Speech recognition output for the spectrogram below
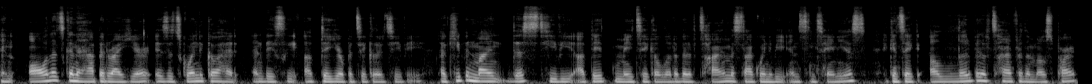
And all that's going to happen right here is it's going to go ahead and basically update your particular TV. Now, keep in mind, this TV update may take a little bit of time. It's not going to be instantaneous. It can take a little bit of time for the most part.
